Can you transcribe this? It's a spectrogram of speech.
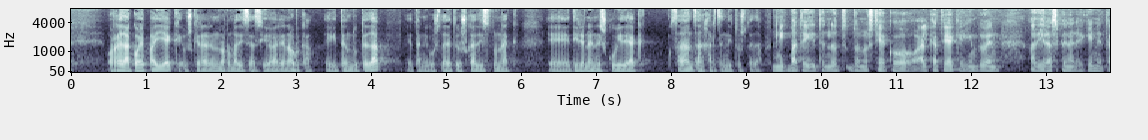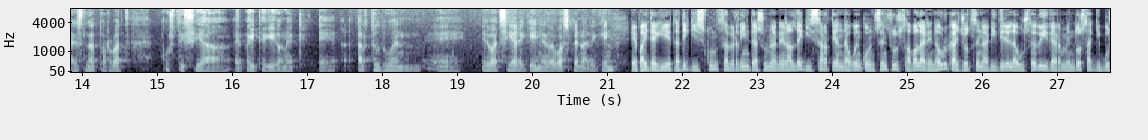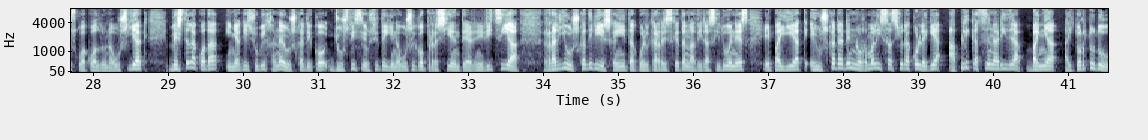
horredako epaiek euskararen normalizazioaren aurka egiten dute da, Eta nik uste dut Euskaldiztunak e, direnen eskubideak zadantzan jartzen dituzte da. Nik bat egiten dut Donostiako alkateak egin duen adierazpenarekin eta ez nator bat justizia epaitegi honek e, hartu duen e, ebatziarekin edo ebazpenarekin. Epaitegietatik hizkuntza berdintasunaren alde gizartean dagoen konsensu zabalaren aurka jotzen ari direla uste du Ider Mendoza Gipuzkoako aldu nagusiak, bestelakoa da Iñaki Subijana Euskadiko Justizia Uzitegi Nagusiko presidentearen iritzia. Radio Euskadiri eskainitako elkarrizketan adirazi duenez, epailiak euskararen normalizaziorako legea aplikatzen ari dira, baina aitortu du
